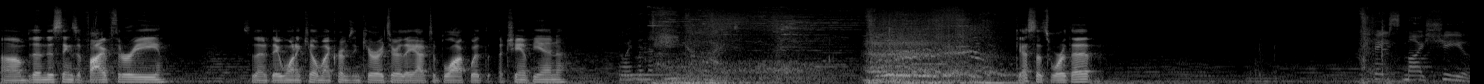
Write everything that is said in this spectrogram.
Um, but then this thing's a 5-3. So then if they want to kill my Crimson Curator, they have to block with a champion. Guess that's worth it. Face my shield.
